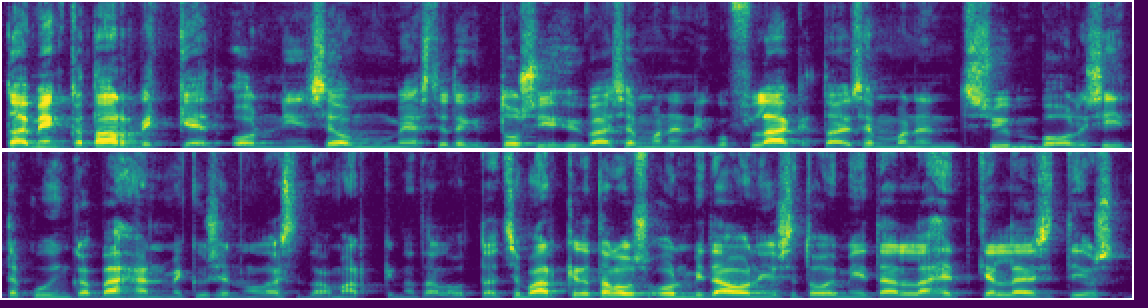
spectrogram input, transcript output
tai menkkatarvikkeet on, niin se on mun mielestä jotenkin tosi hyvä semmoinen niin flag tai semmoinen symboli siitä, kuinka vähän me kyseenalaistetaan markkinataloutta. Että se markkinatalous on mitä on ja se toimii tällä hetkellä ja sitten jos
